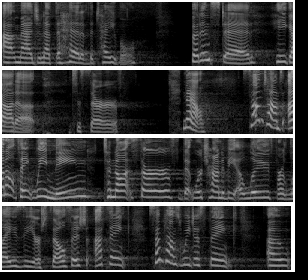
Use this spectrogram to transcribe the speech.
I imagine, at the head of the table, but instead, he got up to serve. Now, Sometimes I don't think we mean to not serve, that we're trying to be aloof or lazy or selfish. I think sometimes we just think, oh,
